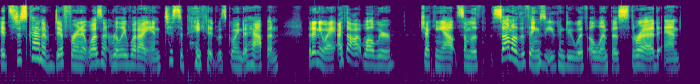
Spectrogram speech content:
it's just kind of different. It wasn't really what I anticipated was going to happen. But anyway, I thought while we are checking out some of the, some of the things that you can do with Olympus thread and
